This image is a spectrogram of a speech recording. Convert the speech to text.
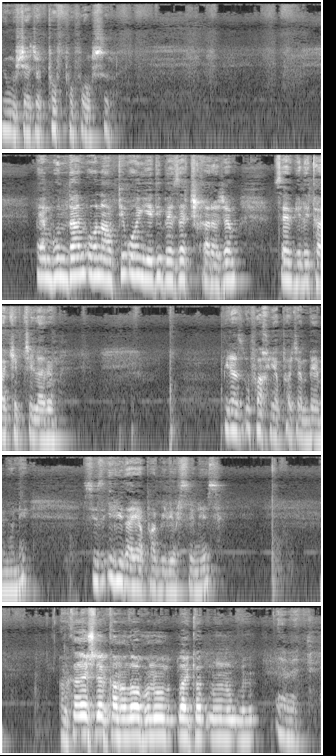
Yumuşacık puf puf olsun. Ben bundan 16-17 beze çıkaracağım sevgili takipçilerim. Biraz ufak yapacağım ben bunu. Siz iri de yapabilirsiniz. Arkadaşlar kanala abone olup like atmayı unutmayın. Evet.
